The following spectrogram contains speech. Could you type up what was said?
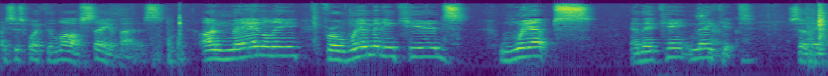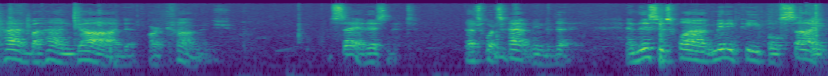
this is what the law say about us, unmanly for women and kids, wimps, and they can't make it, so they hide behind God, are common. Sad, isn't it? That's what's happening today. And this is why many people cite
